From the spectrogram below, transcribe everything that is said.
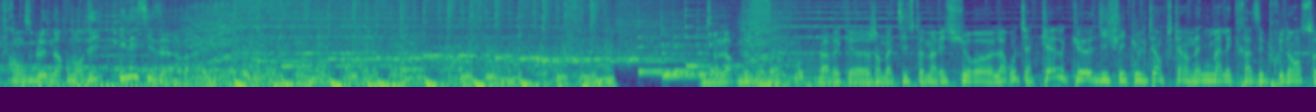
France Bleu Normandie, il est 6h. Lors de vos infos avec euh, Jean-Baptiste Marie sur euh, la route, il y a quelques difficultés. En tout cas, un animal écrasé, prudence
